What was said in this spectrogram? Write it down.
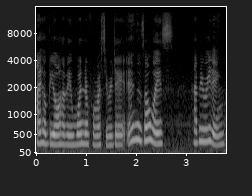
I hope you all have a wonderful rest of your day, and as always, happy reading.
